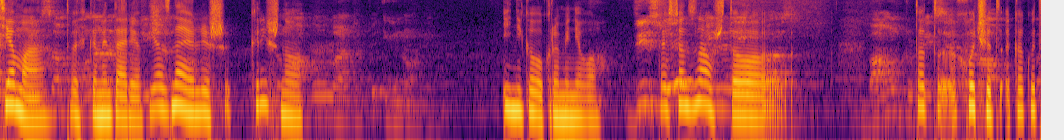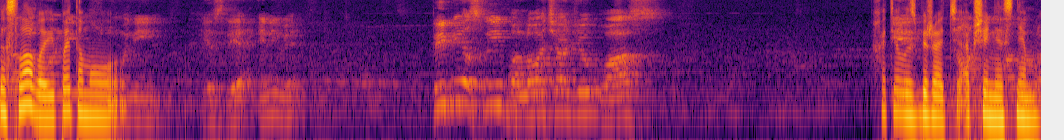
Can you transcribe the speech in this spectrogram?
тема твоих комментариев. Я знаю лишь Кришну и никого кроме него. То есть он знал, что тот хочет какой-то славы, и поэтому хотел избежать общения с ним.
